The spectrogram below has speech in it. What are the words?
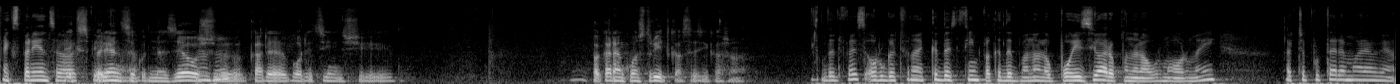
experiență, experiență cu Dumnezeu uh-huh. și mhm. care o rețin și pe care am construit, ca să zic așa. Deci vezi, o rugăciune cât de simplă, cât de banală, o poezioară până la urma urmei, dar ce putere mare avea.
